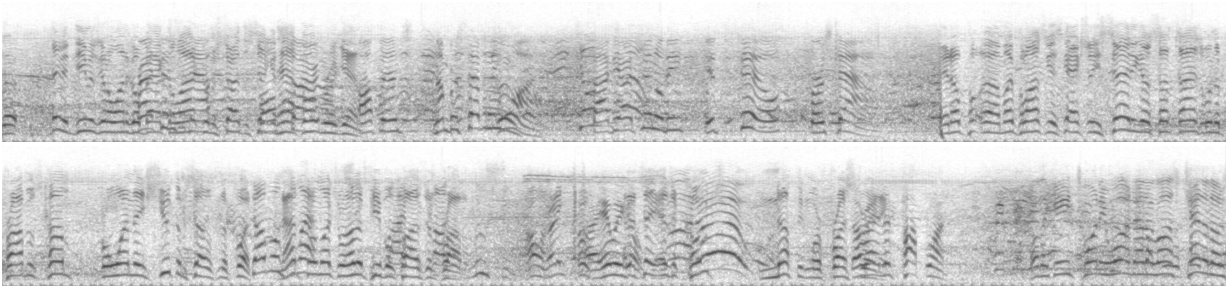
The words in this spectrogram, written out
I think the Demons going to want to go back to the locker room and start the second half over again. Offense, number 71. Five-yard penalty. It's still first down. You know, uh, Mike Pawlawski has actually said, he goes, sometimes when the problems come from when they shoot themselves in the foot. Doubles Not left. so much when other people cause them problems. Oh, ready? All right, here we go. I say, as a coach, nothing more All right, frustrating. let's pop one. Well, they gained 21. Now they lost 10 of those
